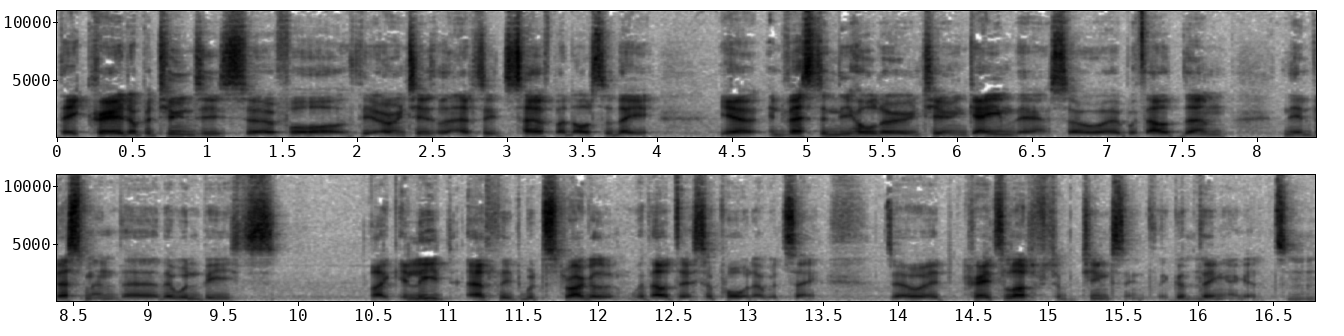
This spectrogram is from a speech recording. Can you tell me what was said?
they create opportunities uh, for the orienteering athletes itself, but also they yeah invest in the whole orienteering game there. So uh, without them, the investment, uh, there wouldn't be like elite athlete would struggle without their support. I would say. So it creates a lot of opportunities. It's a good mm. thing, I guess. Mm.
